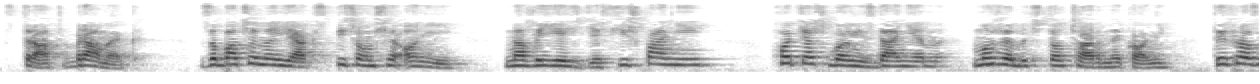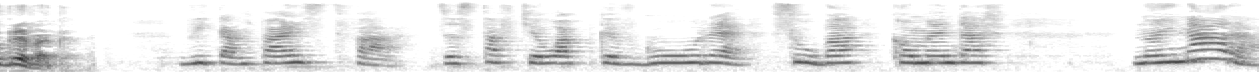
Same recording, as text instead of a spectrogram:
strat bramek. Zobaczymy jak spiszą się oni na wyjeździe w Hiszpanii, chociaż moim zdaniem może być to czarny koń tych rozgrywek. Witam Państwa. Zostawcie łapkę w górę, suba, komentarz. No i nara.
